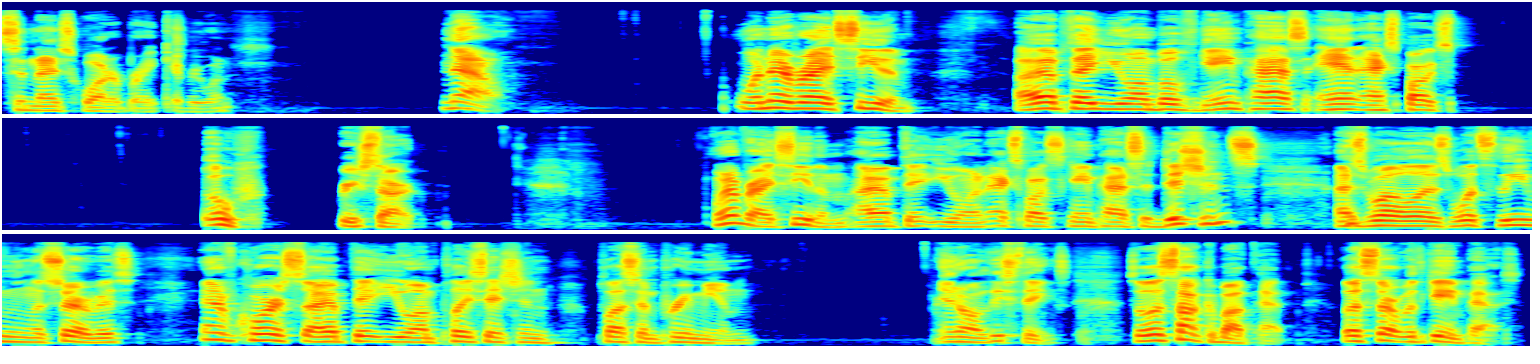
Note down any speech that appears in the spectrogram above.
It's a nice water break, everyone. Now, whenever I see them. I update you on both Game Pass and Xbox Oh, restart. Whenever I see them, I update you on Xbox Game Pass editions, as well as what's leaving the service. And of course, I update you on PlayStation Plus and Premium and all these things. So let's talk about that. Let's start with Game Pass.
